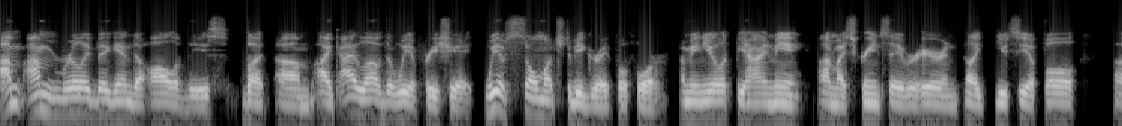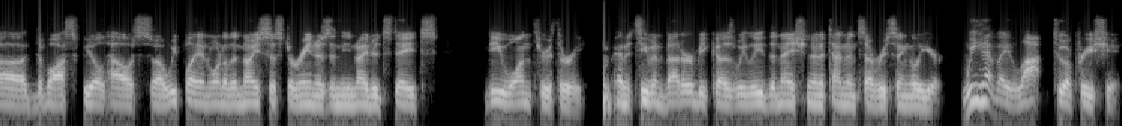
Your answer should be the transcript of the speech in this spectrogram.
I'm I'm really big into all of these, but um, like I love that we appreciate. We have so much to be grateful for. I mean, you look behind me on my screensaver here, and like you see a full uh, DeVos Fieldhouse. Uh, we play in one of the nicest arenas in the United States, D1 through three, and it's even better because we lead the nation in attendance every single year. We have a lot to appreciate,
